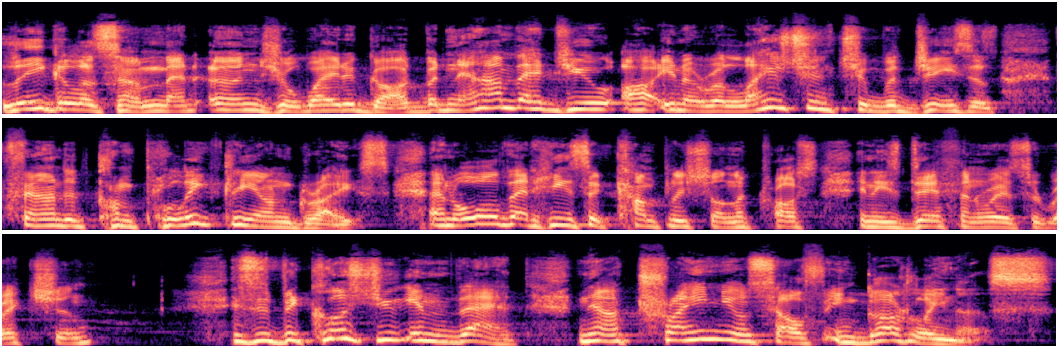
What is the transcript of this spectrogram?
legalism that earns your way to God, but now that you are in a relationship with Jesus, founded completely on grace and all that he's accomplished on the cross in his death and resurrection, he says, because you're in that, now train yourself in godliness.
